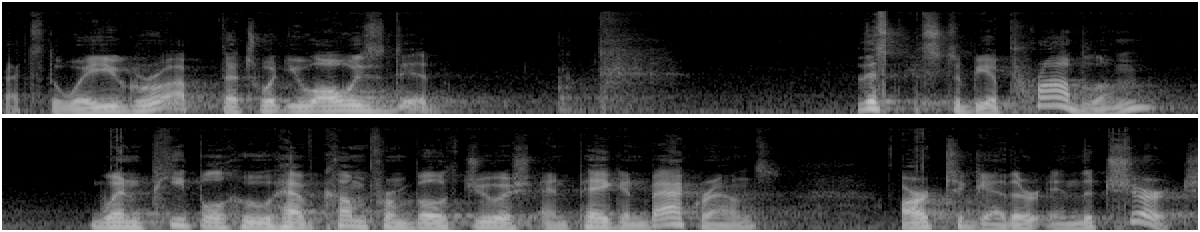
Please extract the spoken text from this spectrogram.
That's the way you grew up, that's what you always did. This gets to be a problem when people who have come from both Jewish and pagan backgrounds are together in the church.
